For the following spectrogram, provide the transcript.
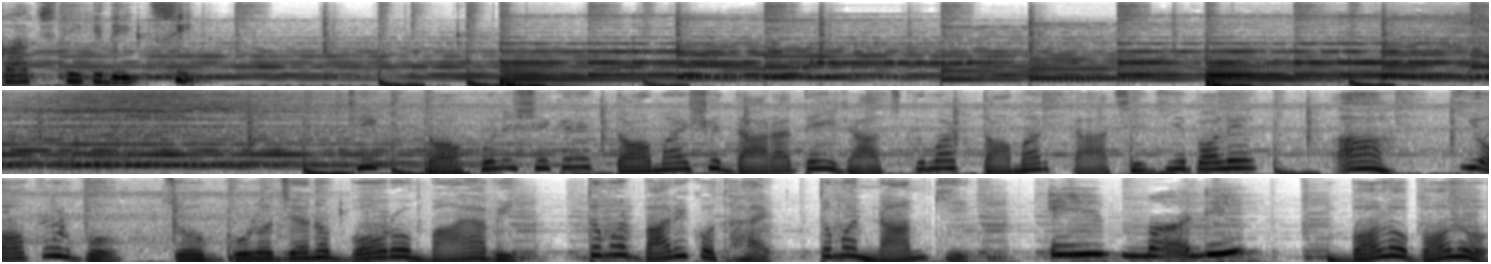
কাছ থেকে দেখছি। ঠিক তখনই সেখানে তমা এসে দাঁড়াতেই রাজকুমার তমার কাছে গিয়ে বলে আহ কি অপূর্ব! চোখগুলো যেন বড় মায়াবী। তোমার বাড়ি কোথায়? তোমার নাম কি? এ মানে? বলো বলো।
